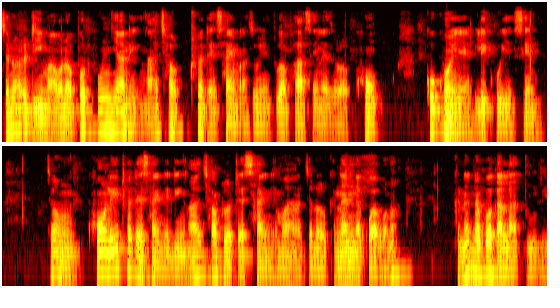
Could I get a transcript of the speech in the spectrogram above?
ကျွန်တော်ဒီမှာပေါ့နော်ဗုဒ္ဓဟူးညနေ9-6ထွက်တဲ့ဆိုင်မှာဆိုရင်သူကဘာဆင်းလဲဆိုတော့ခွန်ကိုခွန်ရဲ့၄ကိုရဲ့ဆင်းတယ်ကျွန်တော် ခွန်လေးထွက်တဲ့ဆိုင်နဲ့ဒီ9 6ထွက်တဲ့ဆိုင်နဲ့မှာကျွန်တော်ကနန်းနှစ်ကွက်ပေါ့နော်ကနန်းနှစ်ကွက်ကလာတူနေ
